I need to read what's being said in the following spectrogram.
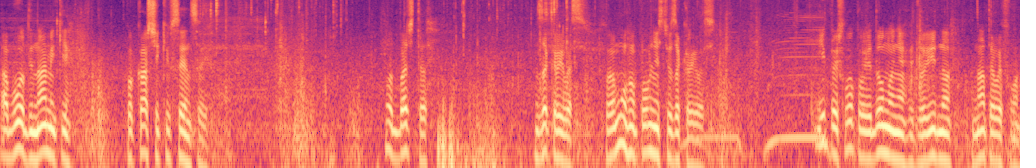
або динаміки показчиків сенсорів. От бачите, закрилась. Фрамуга повністю закрилась. І прийшло повідомлення відповідно на телефон.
